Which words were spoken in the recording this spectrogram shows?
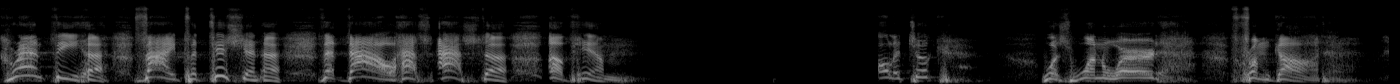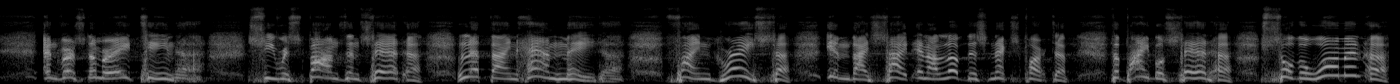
grant thee thy petition that thou hast asked of him All it took was one word from God. And verse number 18, uh, she responds and said, Let thine handmaid find grace in thy sight. And I love this next part. The Bible said, So the woman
